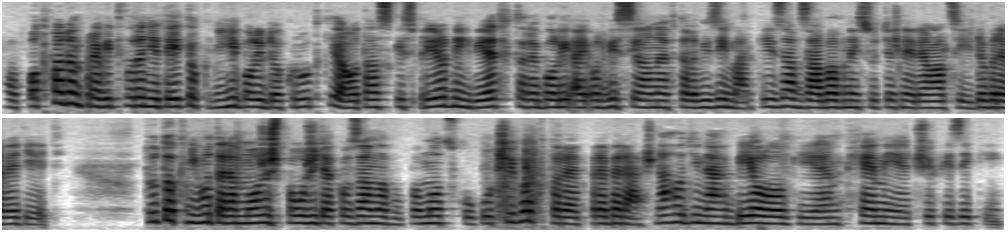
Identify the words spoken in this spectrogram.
Podkladom pre vytvorenie tejto knihy boli dokrútky a otázky z prírodných vied, ktoré boli aj odvysielané v televízii Markíza v zábavnej súťažnej relácii Dobre vedieť. Túto knihu teda môžeš použiť ako zaujímavú pomocku k učivu, ktoré preberáš na hodinách biológie, chémie či fyziky.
